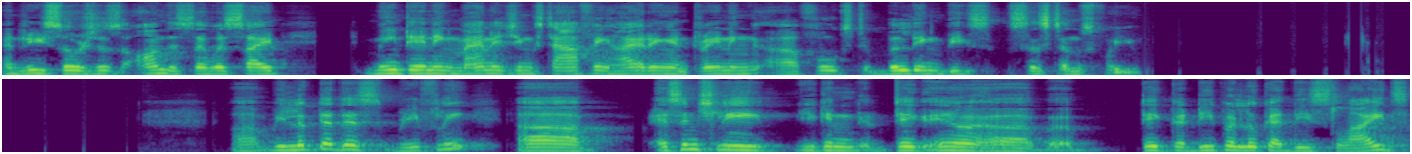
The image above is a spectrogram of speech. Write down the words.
and resources on the server side, maintaining, managing, staffing, hiring, and training uh, folks to building these systems for you. Uh, we looked at this briefly. Uh, essentially, you can take you know uh, take a deeper look at these slides.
